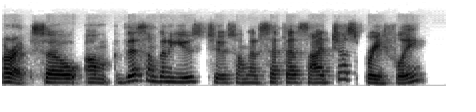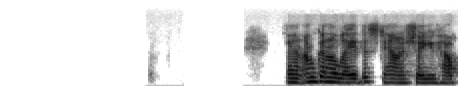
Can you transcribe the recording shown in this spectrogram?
All right. So um, this I'm going to use too. So I'm going to set that aside just briefly. And I'm going to lay this down and show you how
